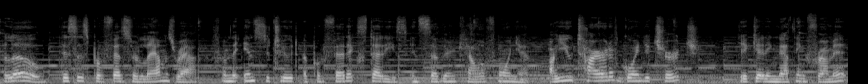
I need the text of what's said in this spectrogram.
Hello, this is Professor Lamsrath from the Institute of Prophetic Studies in Southern California. Are you tired of going to church, yet getting nothing from it?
